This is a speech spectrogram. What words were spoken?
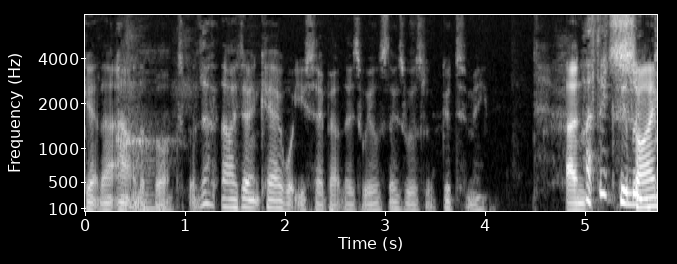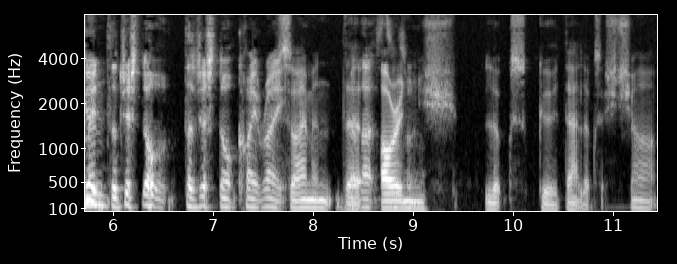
Get that out of the Oh. box. But look, I don't care what you say about those wheels; those wheels look good to me. And I think they Simon, look good. They're just not. They're just not quite right. Simon, the that's- that's all right. orange looks good. That looks a sharp,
